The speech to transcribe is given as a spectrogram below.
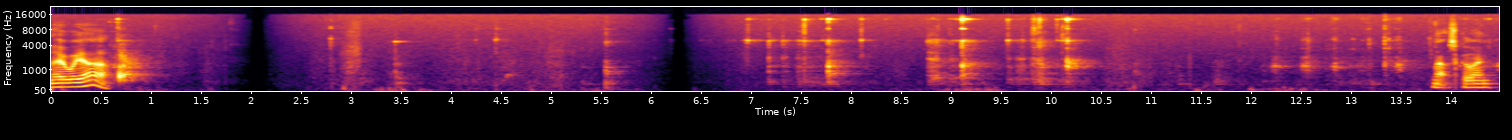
And there we are. That's going,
